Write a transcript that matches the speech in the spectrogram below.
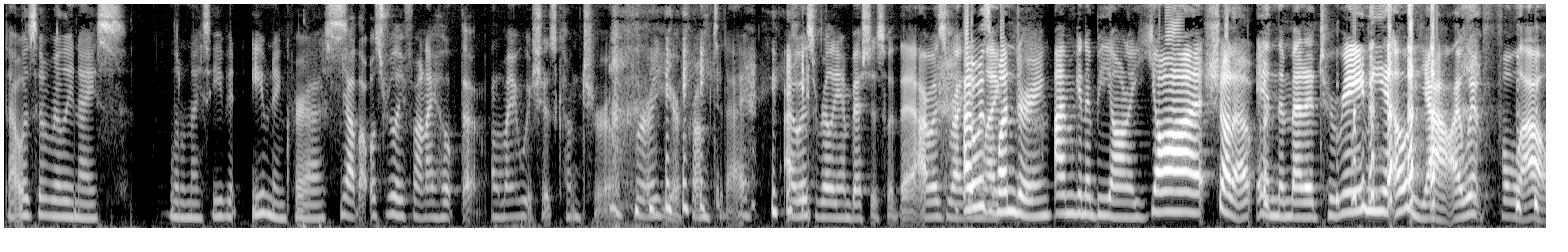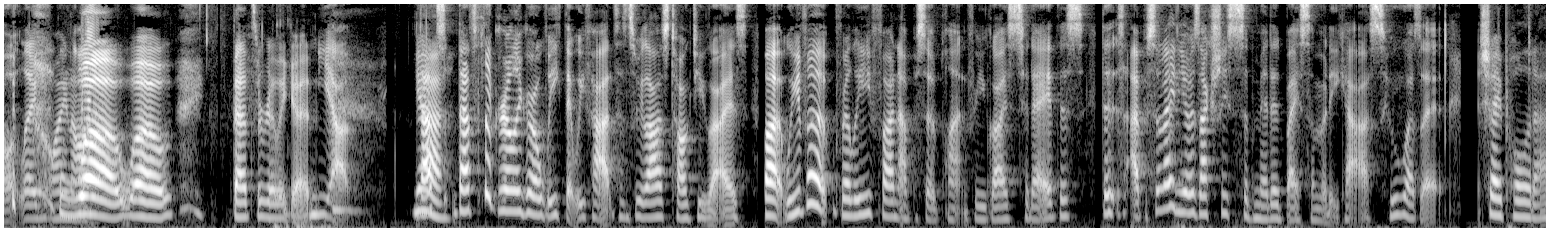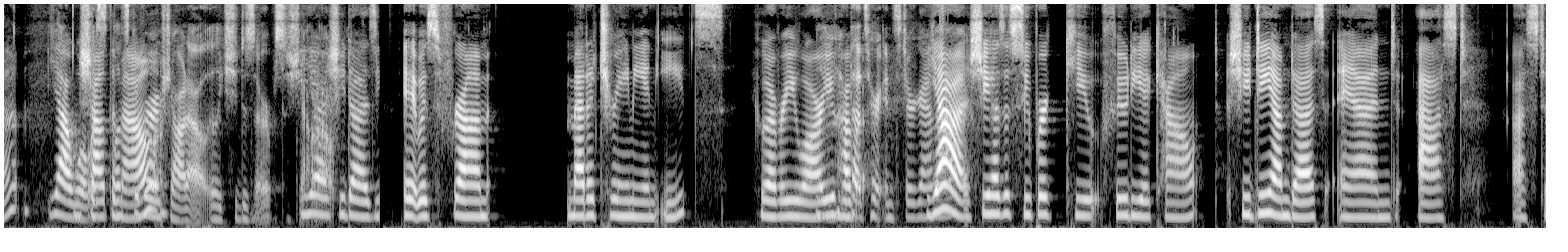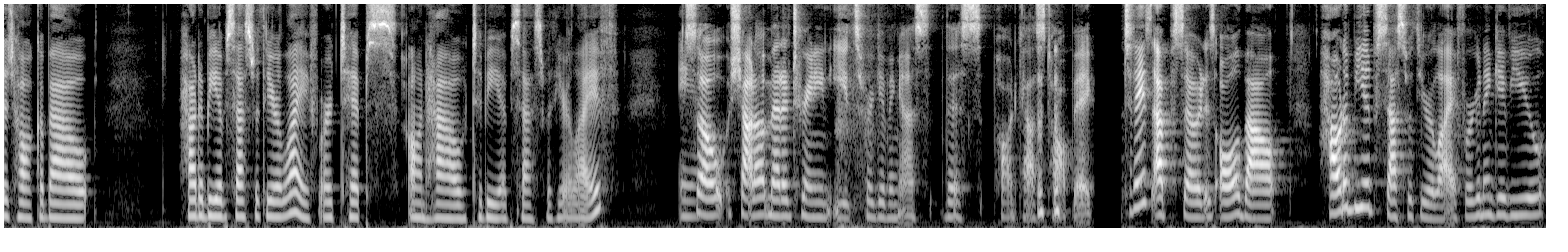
That was a really nice, little nice even evening for us. Yeah, that was really fun. I hope that all my wishes come true for a year from today. I was really ambitious with it. I was writing. I was like, wondering. I'm gonna be on a yacht. Shut up. in the Mediterranean. oh yeah, I went full out. Like why not? Whoa, whoa. That's really good. Yeah. Yeah. That's that's the girly girl week that we've had since we last talked to you guys. But we have a really fun episode planned for you guys today. This this episode idea was actually submitted by somebody, Cass. Who was it? Should I pull it up? Yeah, well, Shout let's, them let's give her a out? shout out. Like she deserves a shout yeah, out. she does. It was from Mediterranean Eats. Whoever you are, you have that's her Instagram. Yeah, she has a super cute foodie account. She DM'd us and asked us to talk about how to be obsessed with your life or tips on how to be obsessed with your life. So, shout out Mediterranean Eats for giving us this podcast topic. Today's episode is all about how to be obsessed with your life. We're going to give you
